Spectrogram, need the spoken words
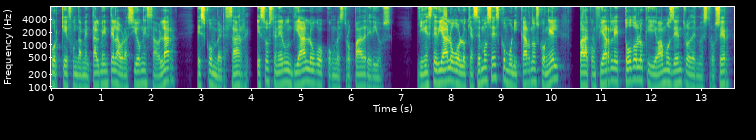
porque fundamentalmente la oración es hablar, es conversar, es sostener un diálogo con nuestro Padre Dios. Y en este diálogo lo que hacemos es comunicarnos con Él para confiarle todo lo que llevamos dentro de nuestro ser,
